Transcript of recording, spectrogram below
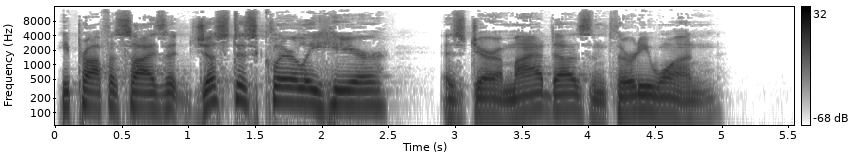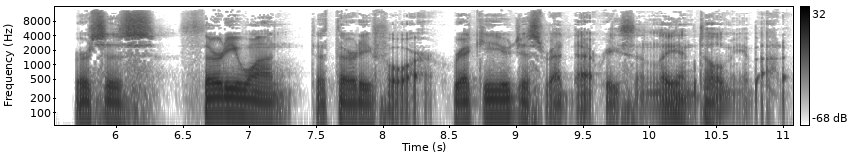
He prophesies it just as clearly here as Jeremiah does in 31, verses 31 to 34. Ricky, you just read that recently and told me about it.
